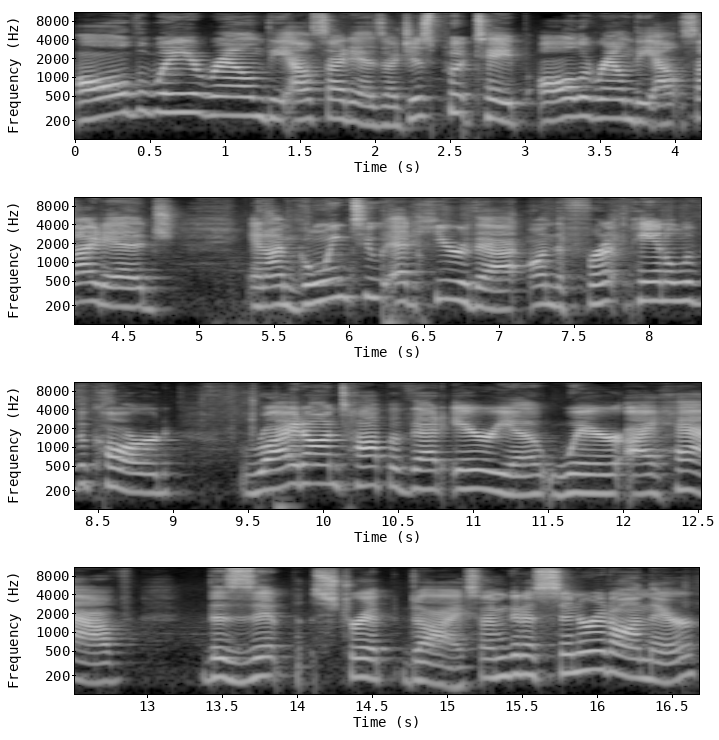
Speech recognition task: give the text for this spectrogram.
all the way around the outside edge. I just put tape all around the outside edge and I'm going to adhere that on the front panel of the card right on top of that area where I have the zip strip die. So I'm gonna center it on there.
